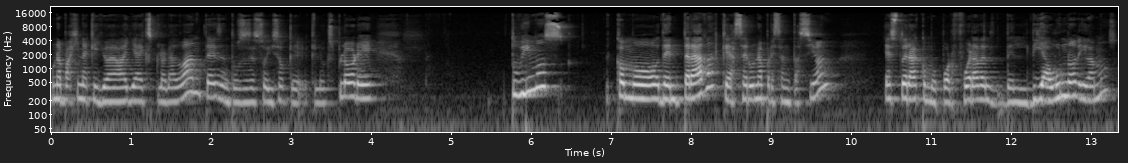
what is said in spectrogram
una página que yo haya explorado antes, entonces eso hizo que, que lo explore tuvimos como de entrada que hacer una presentación. Esto era como por fuera del, día uno, digamos,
